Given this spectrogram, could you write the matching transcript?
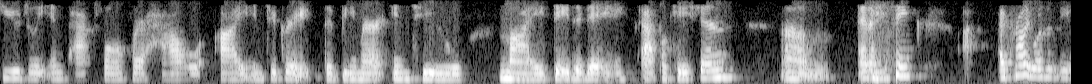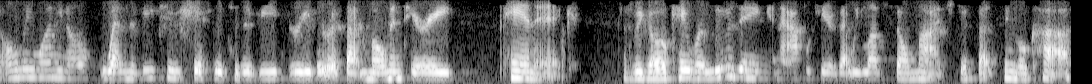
hugely impactful for how I integrate the BEMER into my day-to-day applications. Um, and I think I probably wasn't the only one. You know, when the V2 shifted to the V3, there was that momentary panic as we go, okay, we're losing an applicator that we love so much, just that single cuff.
